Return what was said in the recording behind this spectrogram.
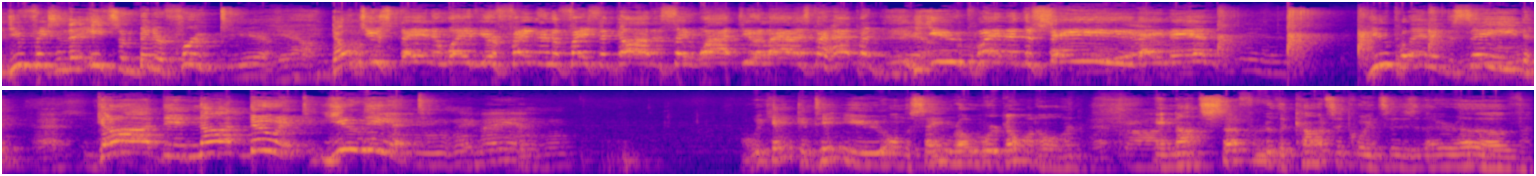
you fixing to eat some bitter fruit. Yeah. Yeah. Don't you stand and wave your finger in the face of God and say, Why'd you allow this to happen? You planted the seed. Amen. You planted the seed. God did not do it. You did. Amen. We can't continue on the same road we're going on right. and not suffer the consequences thereof.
